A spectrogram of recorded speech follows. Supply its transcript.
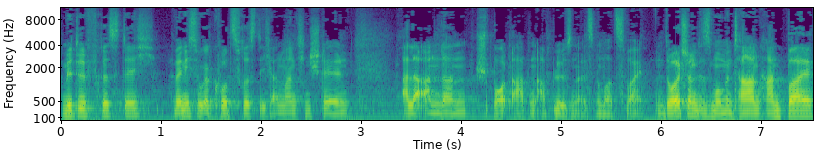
mittelfristig, wenn nicht sogar kurzfristig an manchen Stellen, alle anderen Sportarten ablösen als Nummer zwei. In Deutschland ist momentan Handball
